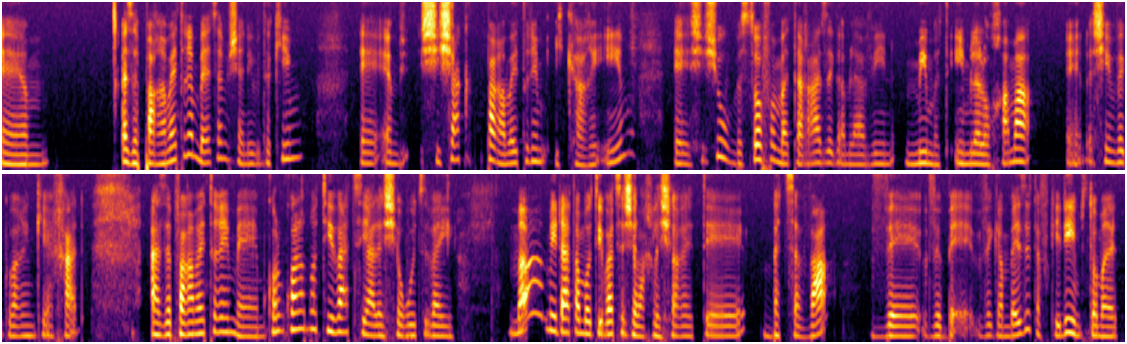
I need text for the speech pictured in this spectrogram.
Um, אז הפרמטרים בעצם שנבדקים אה, הם שישה פרמטרים עיקריים, אה, ששוב, בסוף המטרה זה גם להבין מי מתאים ללוחמה, אה, נשים וגברים כאחד. אז הפרמטרים הם קודם כל המוטיבציה לשירות צבאי. מה מידת המוטיבציה שלך לשרת בצבא, ו- וב- וגם באיזה תפקידים? זאת אומרת,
